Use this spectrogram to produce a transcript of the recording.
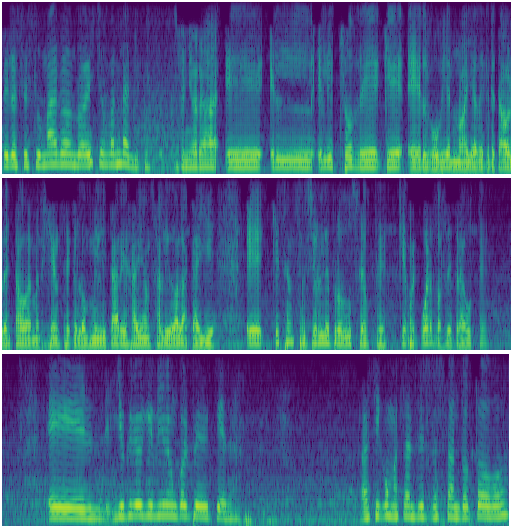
pero se sumaron los hechos vandálicos. Señora, eh, el, hecho de que el gobierno haya decretado el estado de emergencia, que los militares hayan salido a la calle, eh, ¿qué sensación le produce a usted? ¿Qué recuerdos le trae a usted? yo creo que viene un golpe de queda. Así como están destrozando todo,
